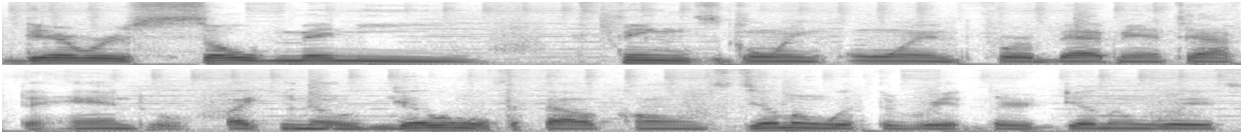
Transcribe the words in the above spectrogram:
there were so many things going on for Batman to have to handle. Like, you know, Mhm. dealing with the Falcons, dealing with the Riddler, dealing with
